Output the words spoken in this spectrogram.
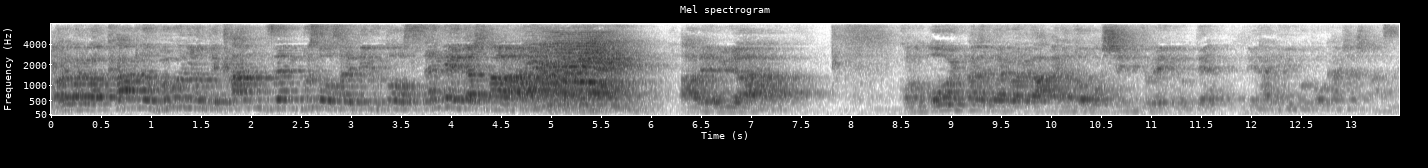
我々は神の部分によって完全武装されていることを宣言いたしますアレルヤこの大いの中で我々はあなたを真理と霊によって礼拝できることを感謝します。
